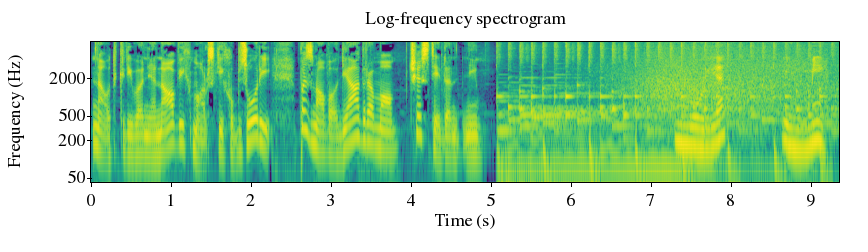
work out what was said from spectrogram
Na odkrivanje novih morskih obzorij pa znova odjadramo čez teden dni. Morje in mi.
